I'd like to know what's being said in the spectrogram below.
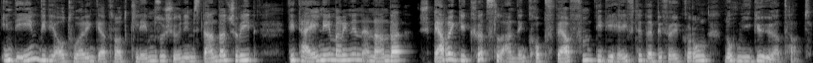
in dem, wie die Autorin Gertraud Klemm so schön im Standard schrieb, die Teilnehmerinnen einander sperrige Kürzel an den Kopf werfen, die die Hälfte der Bevölkerung noch nie gehört hat.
